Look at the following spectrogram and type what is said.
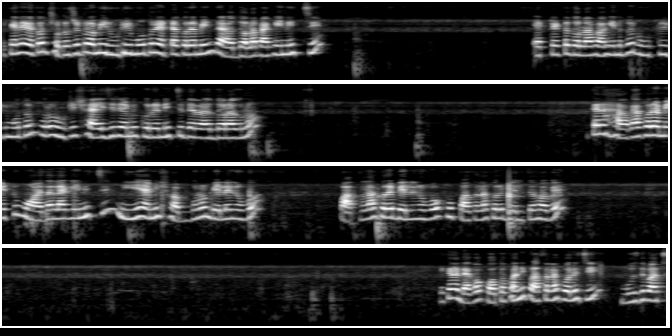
এখানে এরকম ছোট ছোট আমি রুটির মতন একটা করে আমি দলা পাকিয়ে নিচ্ছি। একটা একটা দলা পাকিয়ে নেব, রুটির মতন পুরো রুটির সাইজেরই আমি করে নিচ্ছি দলা- দলাগুলো। এখানে হালকা করে আমি একটু ময়দা লাগিয়ে নিচ্ছি, নিয়ে আমি সবগুলো বেলে নেব। পাতলা করে বেলে নেব, খুব পাতলা করে বেলতে হবে। এখানে দেখো কতখানি পাতলা করেছি, বুঝতে পারছ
